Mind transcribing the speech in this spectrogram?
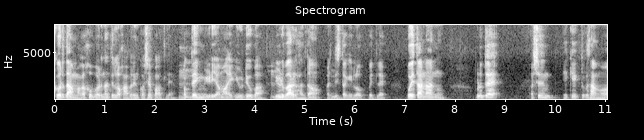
करता म्हाका खबर ना ते लोकां पर्यंत कशें पावतलें. फक्त एक मिडियमा एक युट्यूबा युट्यूबार घालता हांव अशें दिसता की लोक पळयतले पळयता ना न्हू पूण ते अशें एक एक तुका सांगो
